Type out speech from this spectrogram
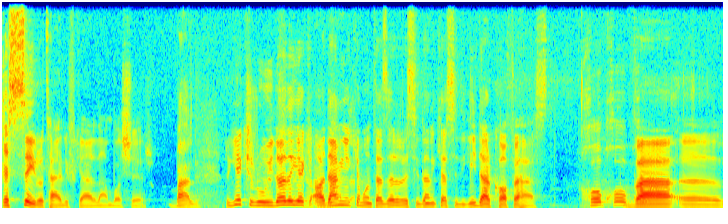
قصه ای رو تعریف کردم با شعر. بله. یک رویداد یک آدمیه که منتظر رسیدن کسی دیگه در کافه هست. خب خب و اه،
